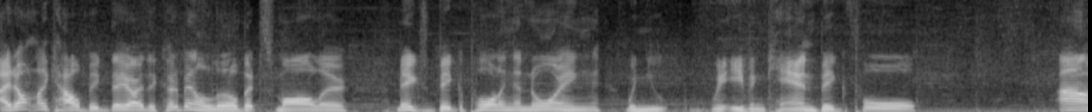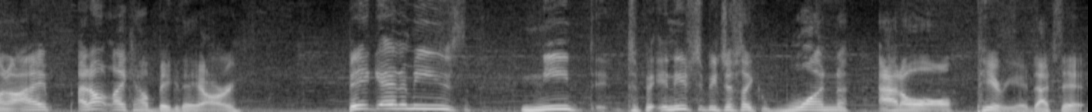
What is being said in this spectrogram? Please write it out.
I don't like how big they are. They could have been a little bit smaller. Makes big pulling annoying when you even can big pull. I don't know. I I don't like how big they are. Big enemies need to. Be, it needs to be just like one at all. Period. That's it.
